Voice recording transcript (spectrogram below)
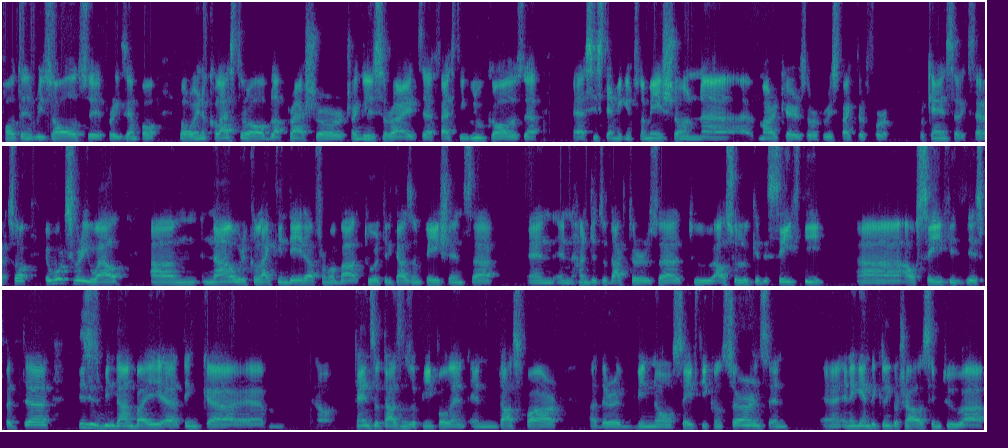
potent results. for example, lowering cholesterol, blood pressure, triglycerides, uh, fasting glucose, uh, uh, systemic inflammation, uh, markers or risk factors for, for cancer, etc. So it works very well. Um, now we're collecting data from about two or 3,000 patients uh, and, and hundreds of doctors uh, to also look at the safety, how safe is this. But this has been done by, I think, um, you know, tens of thousands of people, and, and thus far, uh, there have been no safety concerns, and uh, and again, the clinical trials seem to uh,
